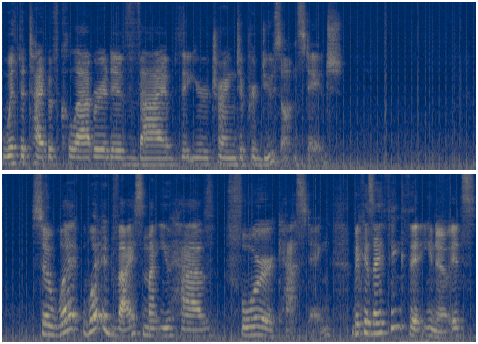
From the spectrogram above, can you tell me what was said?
with the type of collaborative vibe that you're trying to produce on stage. So what what advice might you have for casting? Because I think that, you know, it's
